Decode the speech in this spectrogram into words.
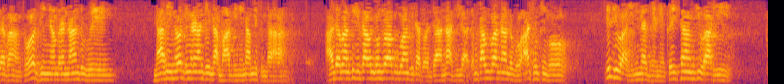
တပံသောဇင်ညာမရဏံတုဝေ နာဟိနောသင်္ကရံဒိနမာတိနိနာမစ္ဆနာအာတဗံသိတောလွန်စွာပူပန်ဖြစ်တော်ဒါနသီလသမထဝိပါဒနာတို့ကိုအာထုတ်ခြင်းကိုဣဇိဝယင်း၌ပင်ကိစ္စံပြုအပ်၏ဂ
